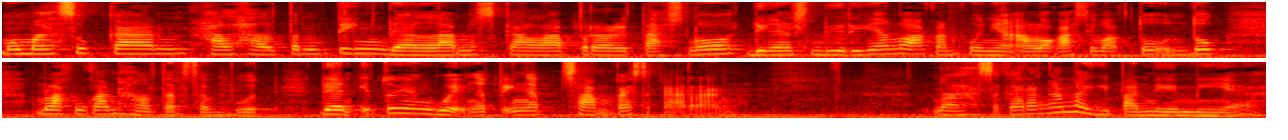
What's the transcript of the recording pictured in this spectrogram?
memasukkan hal-hal penting dalam skala prioritas lo dengan sendirinya lo akan punya alokasi waktu untuk melakukan hal tersebut. Dan itu yang gue inget-inget sampai sekarang. Nah sekarang kan lagi pandemi ya.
